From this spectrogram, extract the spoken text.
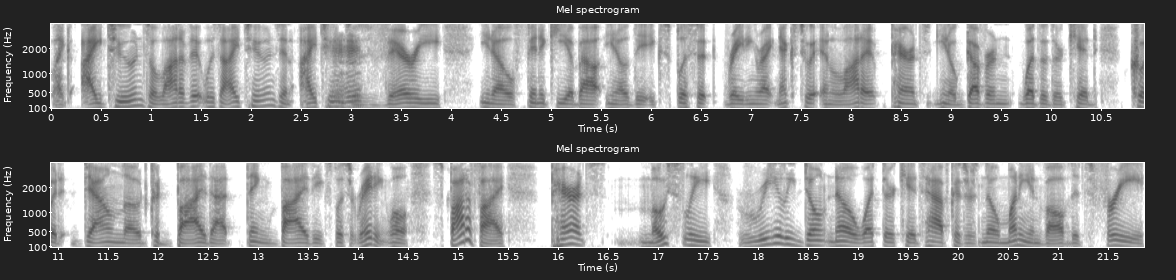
like iTunes. A lot of it was iTunes, and iTunes mm-hmm. was very you know, finicky about, you know, the explicit rating right next to it. And a lot of parents, you know, govern whether their kid could download, could buy that thing by the explicit rating. Well, Spotify, parents mostly really don't know what their kids have because there's no money involved. It's free.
